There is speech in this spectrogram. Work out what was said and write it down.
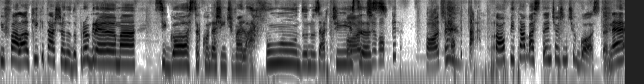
e falar o que, que tá achando do programa, se gosta quando a gente vai lá fundo nos artistas. Pode, pode optar. palpitar bastante a gente gosta, né?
